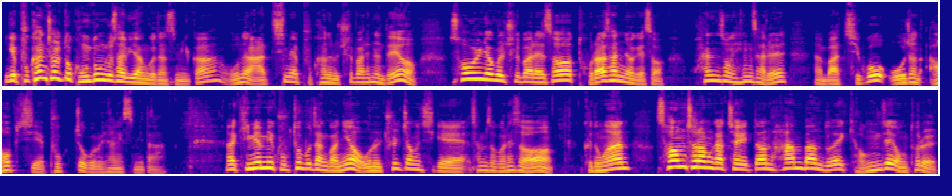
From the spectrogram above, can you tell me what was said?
이게 북한 철도 공동 조사 위한 거지 않습니까? 오늘 아침에 북한으로 출발했는데요. 서울역을 출발해서 도라산역에서 환송 행사를 마치고 오전 9시에 북쪽으로 향했습니다. 김현미 국토부 장관이요 오늘 출정식에 참석을 해서 그동안 섬처럼 갇혀있던 한반도의 경제 영토를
